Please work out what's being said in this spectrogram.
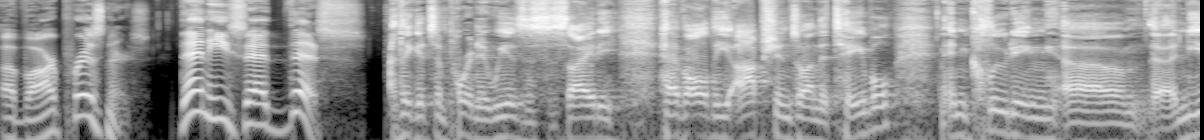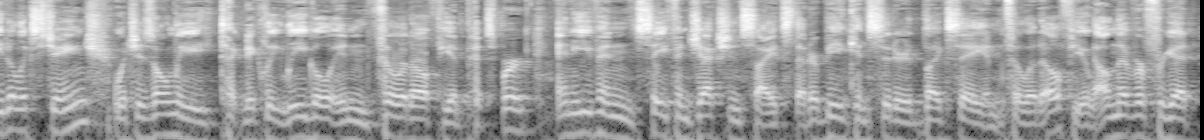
of our prisoners. Then he said this. I think it's important that we as a society have all the options on the table, including um, needle exchange, which is only technically legal in Philadelphia and Pittsburgh, and even safe injection sites that are being considered, like, say, in Philadelphia. I'll never forget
